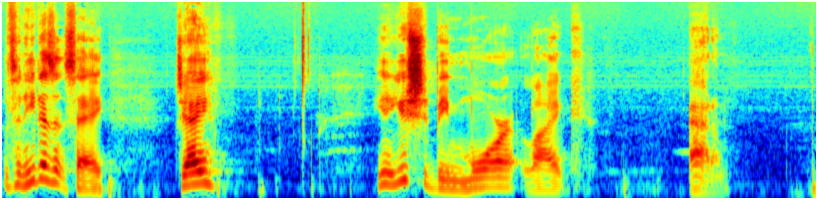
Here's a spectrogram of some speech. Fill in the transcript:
Listen, He doesn't say, Jay, you know, you should be more like Adam. I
